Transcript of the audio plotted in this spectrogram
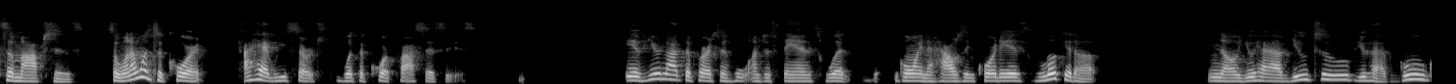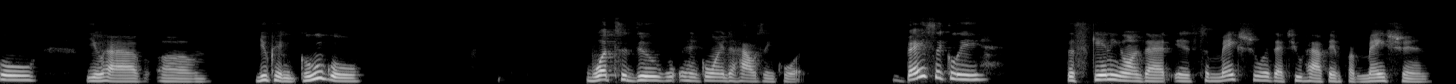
some options. So when I went to court, I had researched what the court process is. If you're not the person who understands what going to housing court is, look it up. Know, you have YouTube, you have Google, you have um, you can Google what to do in going to housing court. Basically, the skinny on that is to make sure that you have information,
